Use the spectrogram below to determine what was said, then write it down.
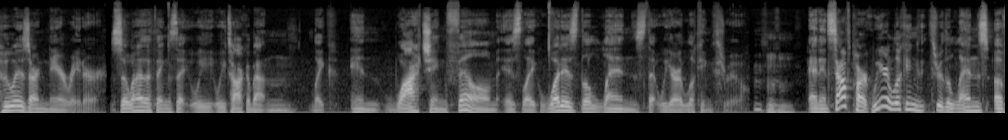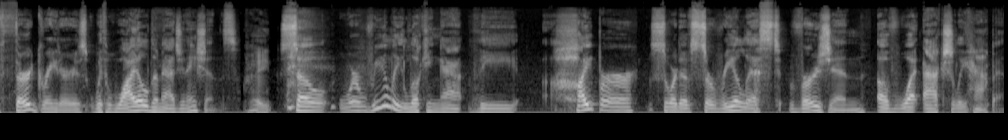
who is our narrator? So one of the things that we we talk about in like in watching film is like what is the lens that we are looking through mm-hmm. and in south park we are looking through the lens of third graders with wild imaginations right so we're really looking at the hyper sort of surrealist version of what actually happened.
